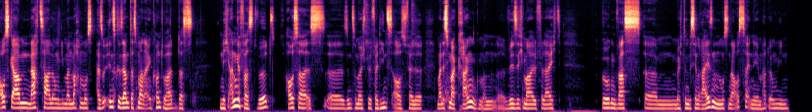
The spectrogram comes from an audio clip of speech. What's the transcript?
Ausgaben, Nachzahlungen, die man machen muss. Also insgesamt, dass man ein Konto hat, das nicht angefasst wird, außer es äh, sind zum Beispiel Verdienstausfälle. Man ist mal krank, man äh, will sich mal vielleicht irgendwas, ähm, möchte ein bisschen reisen, muss eine Auszeit nehmen, hat irgendwie ein,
